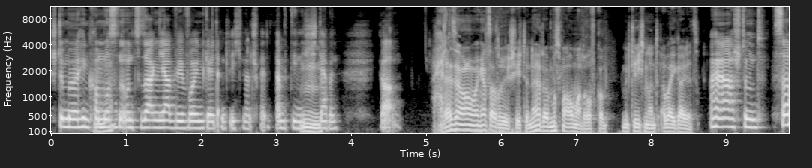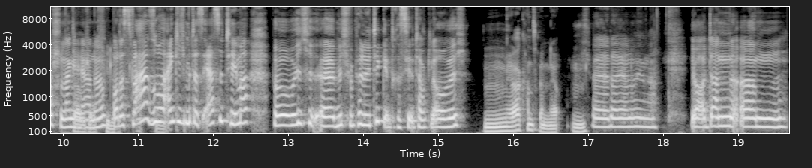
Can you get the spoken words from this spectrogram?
Stimme hinkommen Mhm. mussten und zu sagen, ja, wir wollen Geld an Griechenland spenden, damit die nicht Mhm. sterben. Ja, Ah, das ist ja auch noch mal eine ganz andere Geschichte, ne? Da muss man auch mal drauf kommen mit Griechenland. Aber egal jetzt. Ah ja, stimmt. Das ist auch schon lange Da her, ne? Boah, das war so eigentlich mit das erste Thema, wo ich äh, mich für Politik interessiert habe, glaube ich. Hm, ja, kann sein, ja. Hm. Ich war da ja noch jünger. Ja, dann, ähm,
